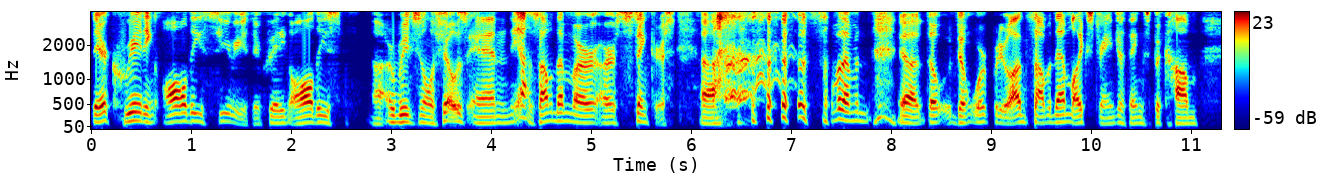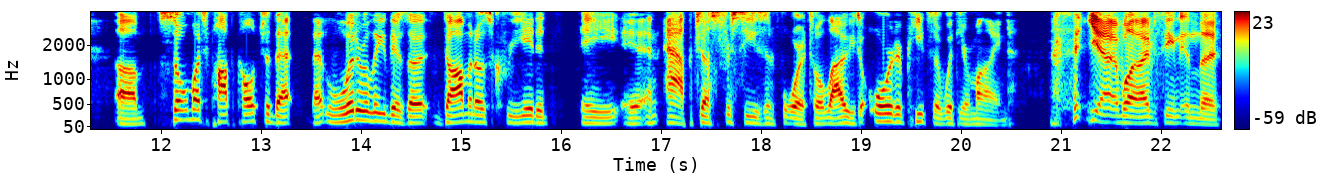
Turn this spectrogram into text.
They're creating all these series. They're creating all these uh, original shows, and yeah, some of them are, are stinkers. Uh, some of them don't don't work pretty well, and some of them, like Stranger Things, become um, so much pop culture that that literally there's a Domino's created a, a, an app just for season four to allow you to order pizza with your mind. yeah, well, I've seen in the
